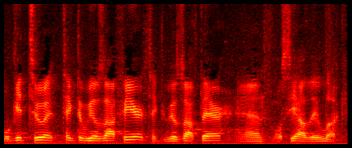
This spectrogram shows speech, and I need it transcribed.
we'll get to it. Take the wheels off here, take the wheels off there, and we'll see how they look.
